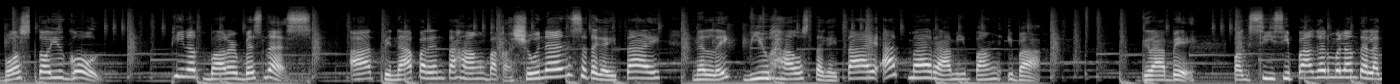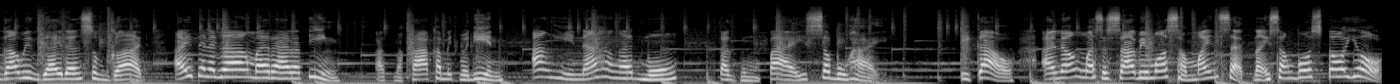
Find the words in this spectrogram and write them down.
Boss Toyo Gold, Peanut Butter Business, at pinaparentahang bakasyonan sa Tagaytay na Lakeview House Tagaytay at marami pang iba. Grabe, pagsisipagan mo lang talaga with guidance of God ay talagang mararating at makakamit mo din ang hinahangad mong tagumpay sa buhay. Ikaw, ano ang masasabi mo sa mindset ng isang boss toyo?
